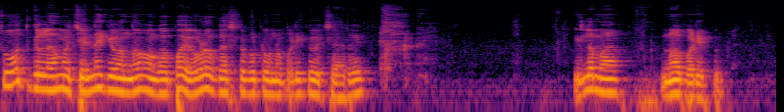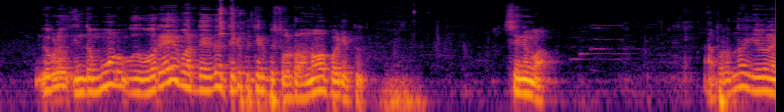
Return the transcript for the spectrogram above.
சோத்துக்கு இல்லாமல் சென்னைக்கு வந்தோம். உங்கள் அப்பா எவ்வளோ கஷ்டப்பட்டு உன்னை படிக்க வச்சாரு? இல்லைம்மா நோ படிப்பு. இவ்வளோ இந்த மூணு ஒரே வார்த்தையை தான் திருப்பி திருப்பி சொல்கிறான் நோ படிப்பு. சினிமா. அப்புறம் தான் இவனை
